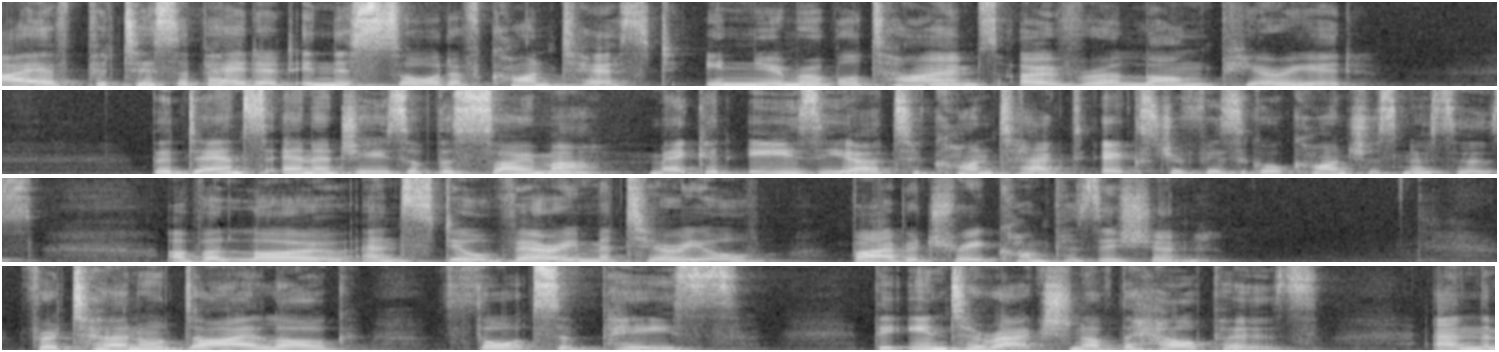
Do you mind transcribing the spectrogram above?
I have participated in this sort of contest innumerable times over a long period. The dense energies of the soma make it easier to contact extraphysical consciousnesses of a low and still very material vibratory composition. Fraternal dialogue, thoughts of peace, the interaction of the helpers, and the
